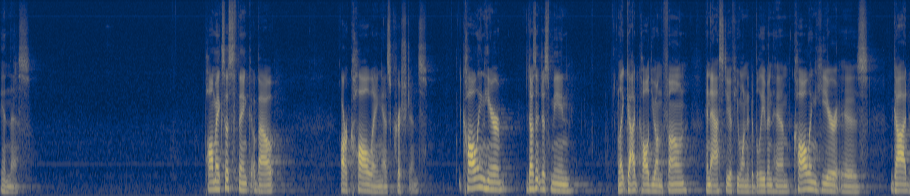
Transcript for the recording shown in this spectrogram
in this. Paul makes us think about our calling as Christians. Calling here doesn't just mean like God called you on the phone and asked you if you wanted to believe in Him. Calling here is God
